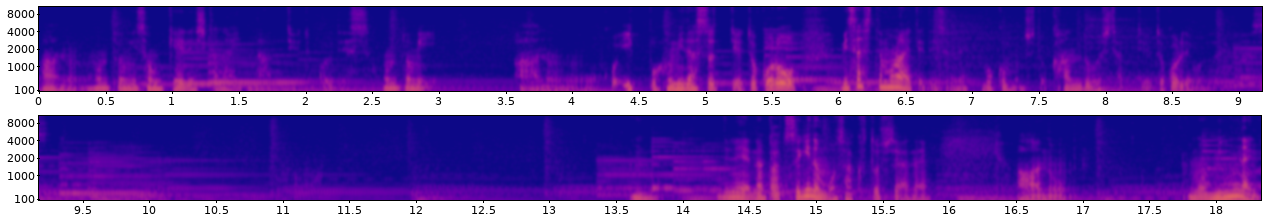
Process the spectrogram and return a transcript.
あの本当に尊敬でしかないなっていうところです。本当にあのこう一歩踏み出すっていうところを見させてもらえてですよね、僕もちょっと感動したっていうところでございます。うん。でね、なんか次の模索としてはね、あの、もうみんなに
